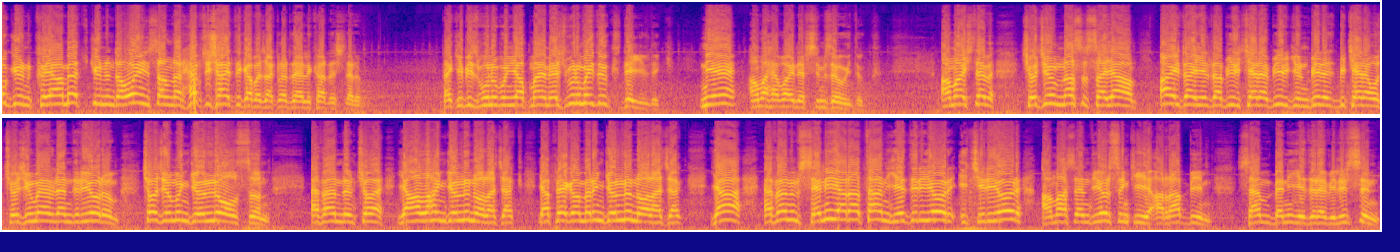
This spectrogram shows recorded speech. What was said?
o gün kıyamet gününde o insanlar hepsi şahitlik yapacaklar değerli kardeşlerim. Peki biz bunu bunu yapmaya mecbur muyduk? Değildik. Niye? Ama hevai nefsimize uyduk. Ama işte çocuğum nasılsa ya ayda yılda bir kere bir gün bir, bir kere o çocuğumu evlendiriyorum. Çocuğumun gönlü olsun. Efendim ço- ya Allah'ın gönlü ne olacak? Ya peygamberin gönlü ne olacak? Ya efendim seni yaratan yediriyor, içiriyor ama sen diyorsun ki "Ya Rabbim sen beni yedirebilirsin,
